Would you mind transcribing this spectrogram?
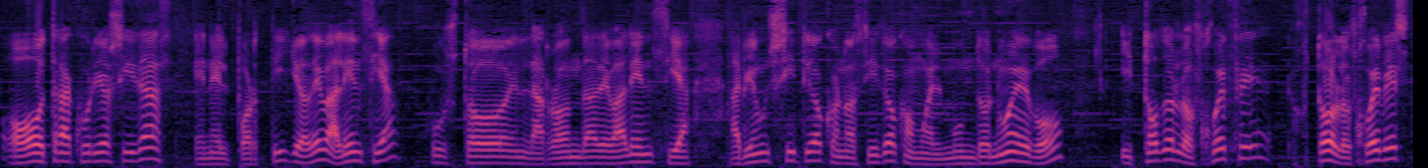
Otra curiosidad, en el portillo de Valencia, justo en la ronda de Valencia, había un sitio conocido como el Mundo Nuevo, y todos los jueves, todos los jueves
